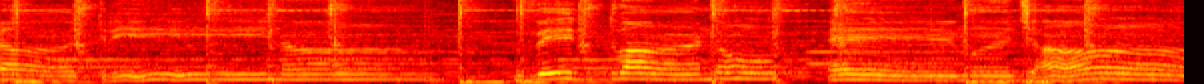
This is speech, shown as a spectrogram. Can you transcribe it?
રાત્રિના વિદ્વાનો એમ જાણતા.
